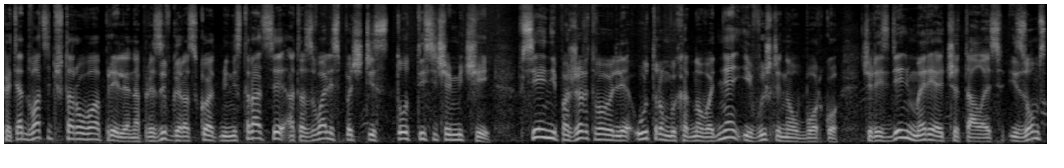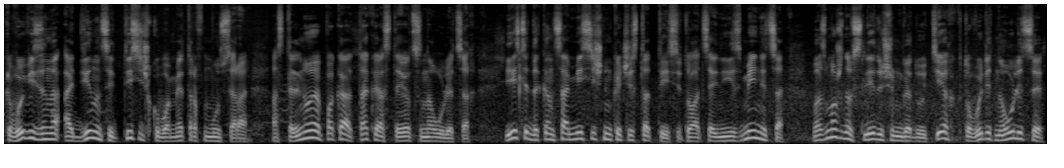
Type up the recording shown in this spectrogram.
Хотя 22 апреля на призыв городской администрации отозвались почти 100 тысяч мечей. Все они пожертвовали утром выходного дня и вышли на уборку. Через день мэрия отчиталась. Из Омска вывезено 11 тысяч кубометров мусора. Остальное пока так и остается на улицах. Если до конца месячника чистоты ситуация не изменится, возможно, в следующем году тех, кто выйдет на улицы,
